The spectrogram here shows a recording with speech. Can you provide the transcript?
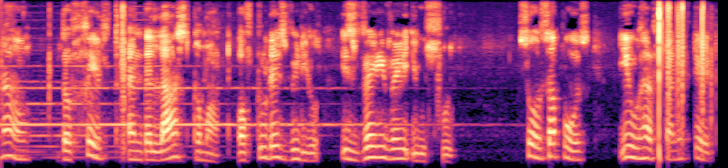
Now the fifth and the last command of today's video is very very useful. So suppose you have connected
